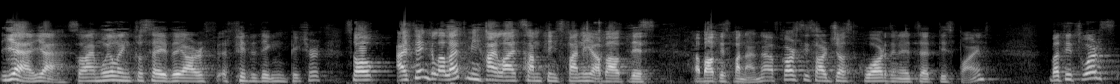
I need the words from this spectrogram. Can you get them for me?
Yeah, yeah. So I'm willing to say they are fitting pictures. So I think let me highlight something funny about this about this banana. Of course, these are just coordinates at this point, but it's worth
